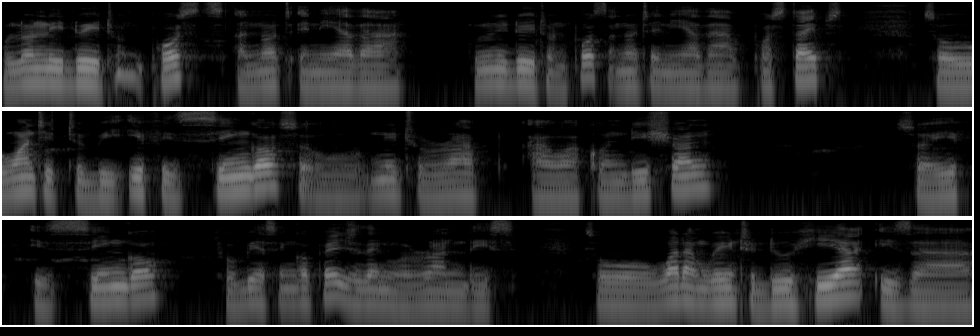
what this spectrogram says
we'll only do it on posts and not any other we'll only do it on posts and not any other post types. So we want it to be if it's single, so we'll need to wrap our condition. So if is single, it will be a single page, then we'll run this. So what I'm going to do here is uh,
